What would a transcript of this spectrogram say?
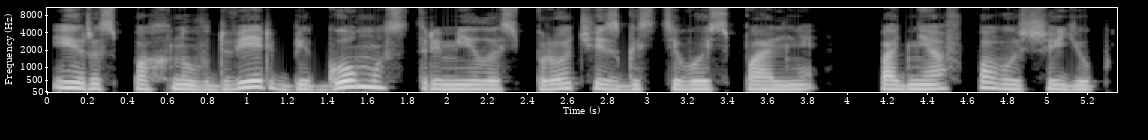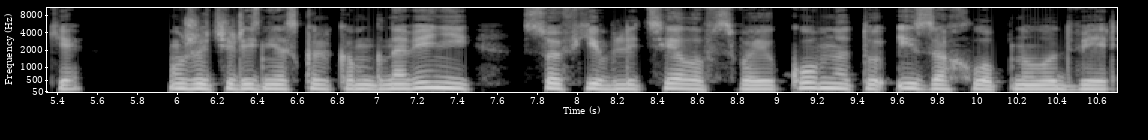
и, распахнув дверь, бегом устремилась прочь из гостевой спальни, подняв повыше юбки. Уже через несколько мгновений Софья влетела в свою комнату и захлопнула дверь.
